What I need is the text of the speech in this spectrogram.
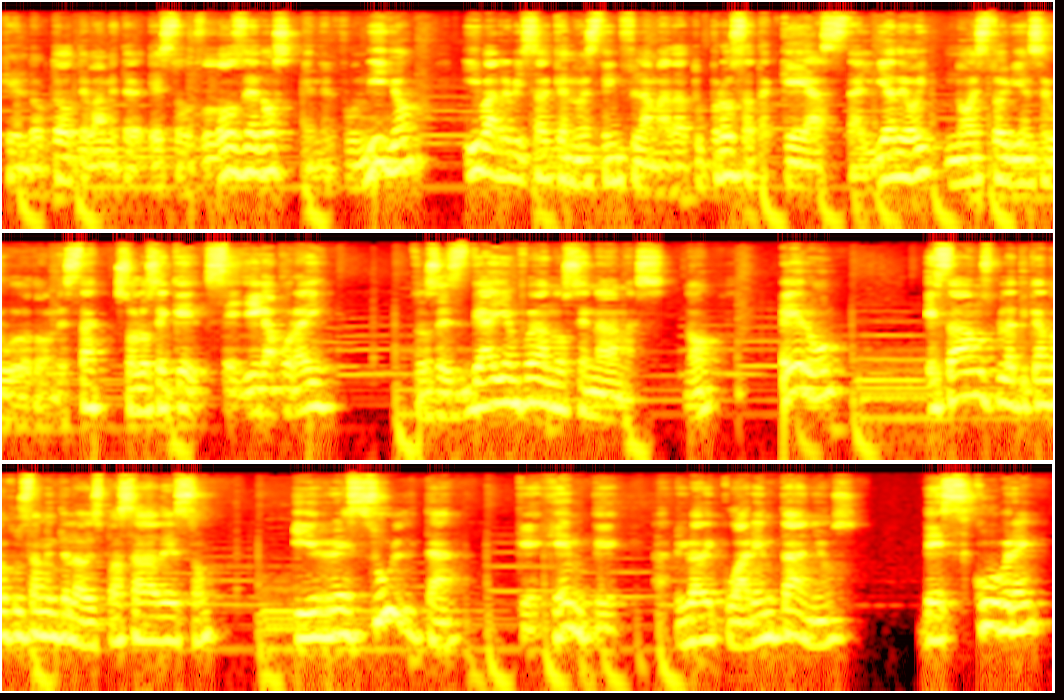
que el doctor te va a meter estos dos dedos en el fundillo y va a revisar que no esté inflamada tu próstata, que hasta el día de hoy no estoy bien seguro dónde está. Solo sé que se llega por ahí. Entonces, de ahí en fuera no sé nada más, ¿no? Pero estábamos platicando justamente la vez pasada de eso y resulta que gente arriba de 40 años descubre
